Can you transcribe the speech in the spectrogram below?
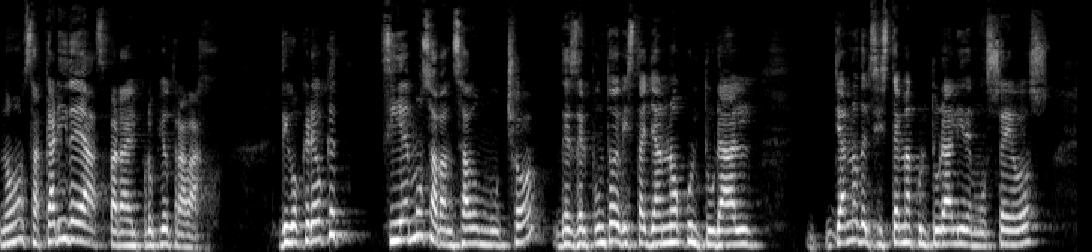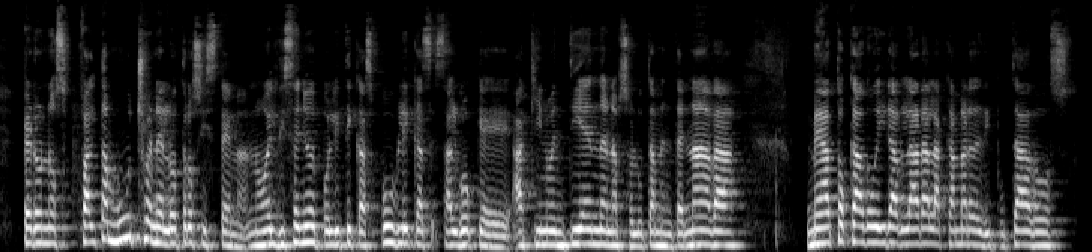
¿no? Sacar ideas para el propio trabajo. Digo, creo que sí hemos avanzado mucho desde el punto de vista ya no cultural, ya no del sistema cultural y de museos, pero nos falta mucho en el otro sistema, ¿no? El diseño de políticas públicas es algo que aquí no entienden absolutamente nada. Me ha tocado ir a hablar a la Cámara de Diputados,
